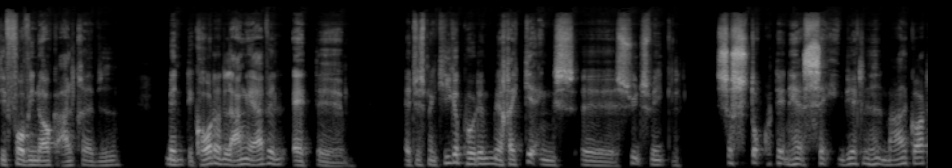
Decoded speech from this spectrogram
det får vi nok aldrig at vide. Men det korte og det lange er vel, at, øh, at hvis man kigger på det med regeringens øh, synsvinkel, så står den her sag i virkeligheden meget godt.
